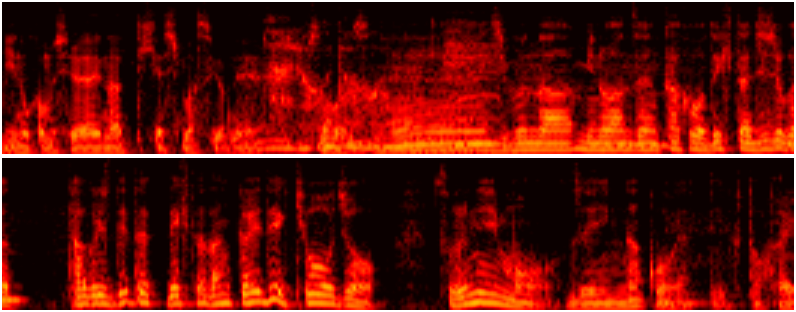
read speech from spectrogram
いいのかもしれないなって気がしますよね。なるほど。そうですね。自分の身の安全確保できた自助が確立でたできた段階で共助。それにも全員がこうやっていくと。はい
